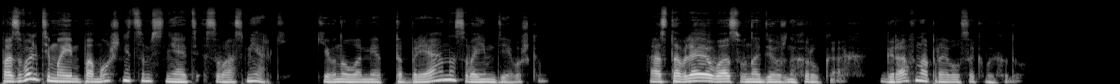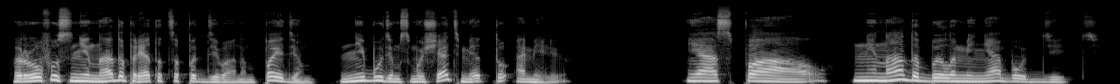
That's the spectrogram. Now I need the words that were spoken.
«Позвольте моим помощницам снять с вас мерки» кивнула Метта Бриана своим девушкам. «Оставляю вас в надежных руках», — граф направился к выходу. «Руфус, не надо прятаться под диваном. Пойдем. Не будем смущать Метту Амелию». «Я спал. Не надо было меня будить»,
